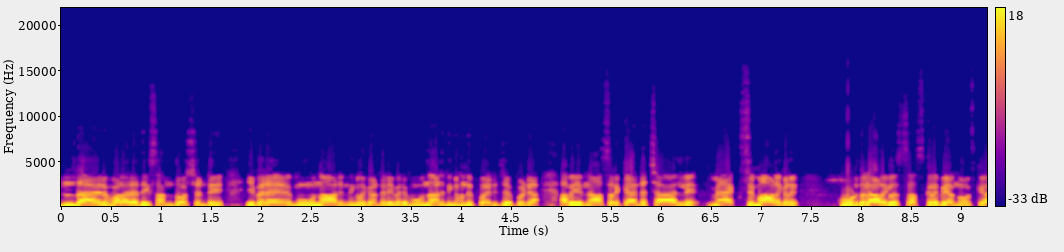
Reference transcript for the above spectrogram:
എന്തായാലും വളരെയധികം സന്തോഷമുണ്ട്. ഇവരെ മൂന്നാൾ നിങ്ങൾ കണ്ടില്ല ഇവരെ മൂന്നാൾ നിങ്ങളൊന്ന് പരിചയപ്പെടുക. അപ്പൊ ഈ നാസർഖാന്റെ ചാനൽ മാക്സിമം ആളുകൾ കൂടുതൽ ആളുകൾ സബ്സ്ക്രൈബ് ചെയ്യാൻ നോക്കുക.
